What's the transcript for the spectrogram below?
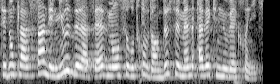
C'est donc la fin des news de la FEV, mais on se retrouve dans deux semaines avec une nouvelle chronique.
